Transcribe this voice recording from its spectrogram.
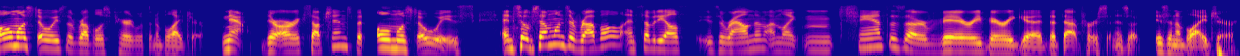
almost always the rebel is paired with an obliger. Now, there are exceptions, but almost always. And so if someone's a rebel and somebody else is around them, I'm like, mm, chances are very, very good that that person is a, is an obliger,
